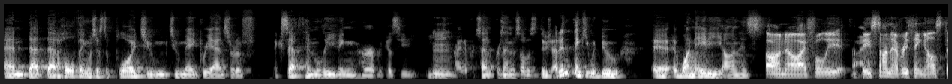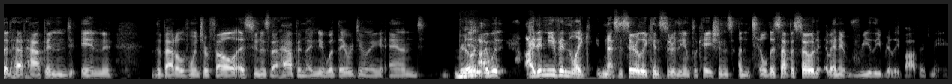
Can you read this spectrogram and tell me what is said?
and that that whole thing was just a ploy to to make Brienne sort of accept him leaving her because he he's Mm. trying to present present himself as a douche. I didn't think he would do Uh, a, a 180 on his Oh no, I fully based on everything else that had happened in the Battle of Winterfell, as soon as that happened, I knew what they were doing and really. I would I didn't even like necessarily consider the implications until this episode and it really really bothered me. I,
